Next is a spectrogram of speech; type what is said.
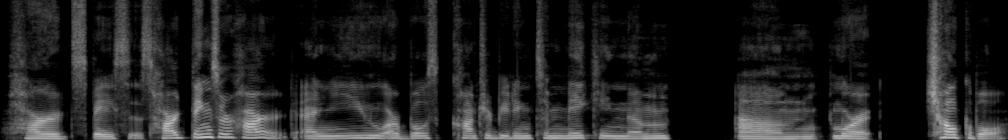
hard spaces. Hard things are hard, and you are both contributing to making them um, more chunkable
